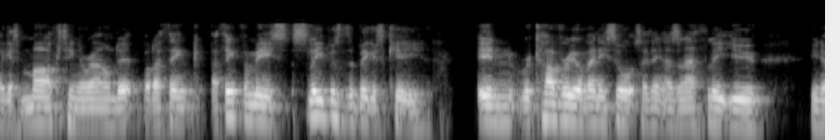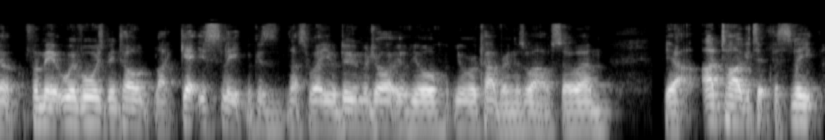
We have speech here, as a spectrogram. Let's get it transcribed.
I guess marketing around it. But I think I think for me, sleep is the biggest key in recovery of any sorts. I think as an athlete, you you know, for me, we've always been told like get your sleep because that's where you'll do majority of your your recovering as well. So um, yeah, I'd target it for sleep.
